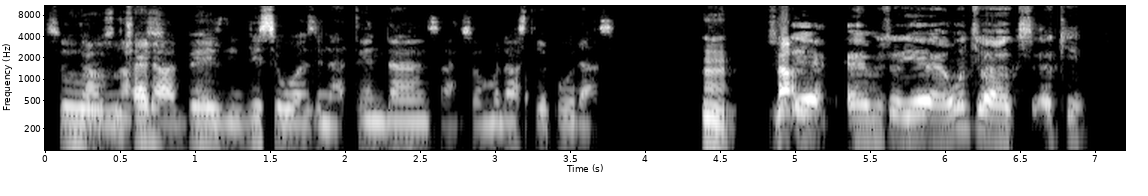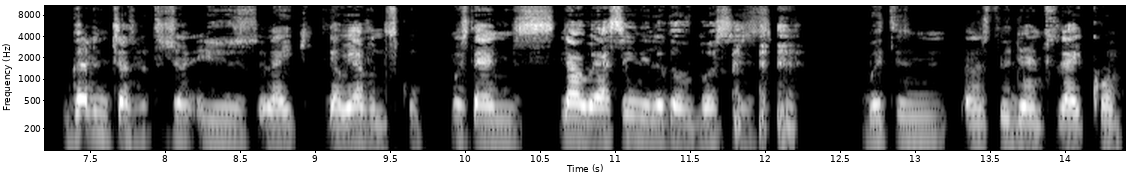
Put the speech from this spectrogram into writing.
So That was we tried our best. This was in attendance and some other stakeholders. So, yeah, um, so yeah, I want to ask, okay, regarding transportation issues like that we have in school. Most times now we are seeing a lot of buses waiting on students like come.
